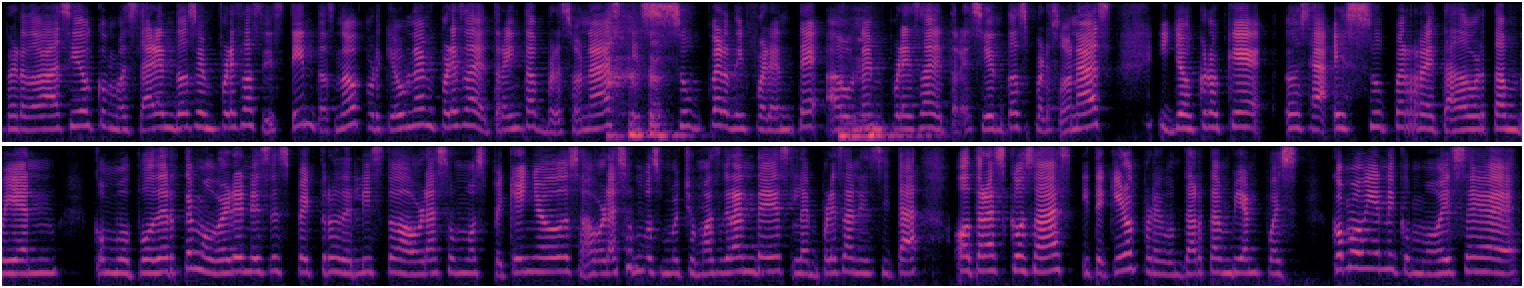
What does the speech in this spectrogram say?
¿Verdad? Ha sido como estar en dos empresas distintas, ¿no? Porque una empresa de 30 personas es súper diferente a una empresa de 300 personas y yo creo que, o sea, es súper retador también como poderte mover en ese espectro de listo, ahora somos pequeños, ahora somos mucho más grandes, la empresa necesita otras cosas y te quiero preguntar también, pues, ¿cómo viene como ese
